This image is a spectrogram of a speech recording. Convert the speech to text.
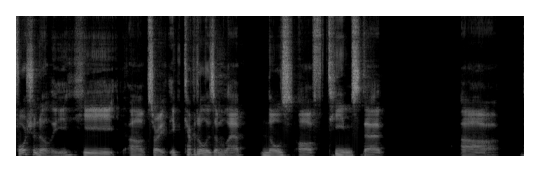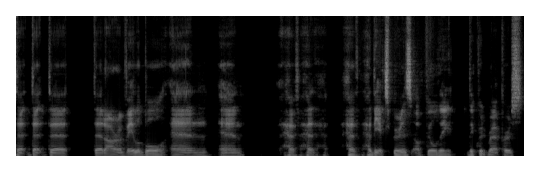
fortunately he uh, sorry capitalism lab knows of teams that uh that that that that are available and and have had have had the experience of building liquid wrappers.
